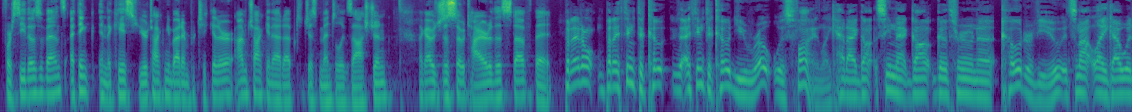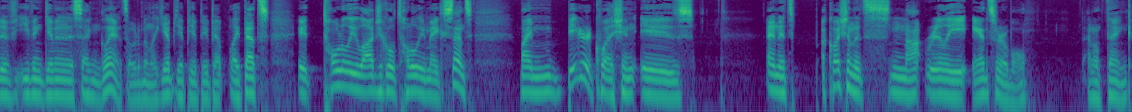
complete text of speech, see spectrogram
foresee those events. I think in the case you're talking about in particular, I'm chalking that up to just mental exhaustion. Like I was just so tired of this stuff that but i don't but i think the code i think the code you wrote was fine like had i got seen that go, go through in a code review it's not like i would have even given it a second glance i would have been like yep yep yep yep yep like that's it totally logical totally makes sense my bigger question is and it's a question that's not really answerable i don't think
